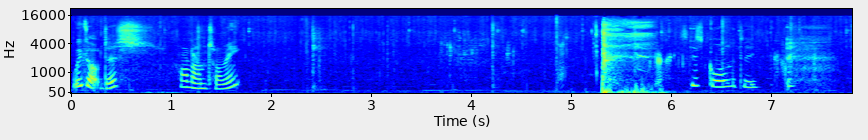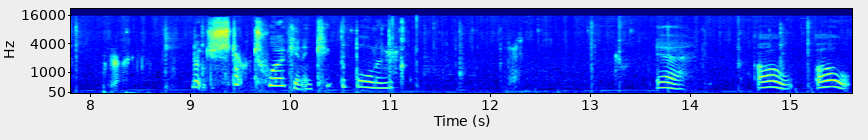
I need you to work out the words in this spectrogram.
We got this. Hold on, Tommy. this is quality. Look, just stop twerking and kick the ball in the... Yeah. Oh, oh,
